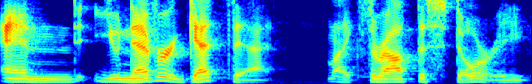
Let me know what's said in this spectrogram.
and you never get that like throughout the story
